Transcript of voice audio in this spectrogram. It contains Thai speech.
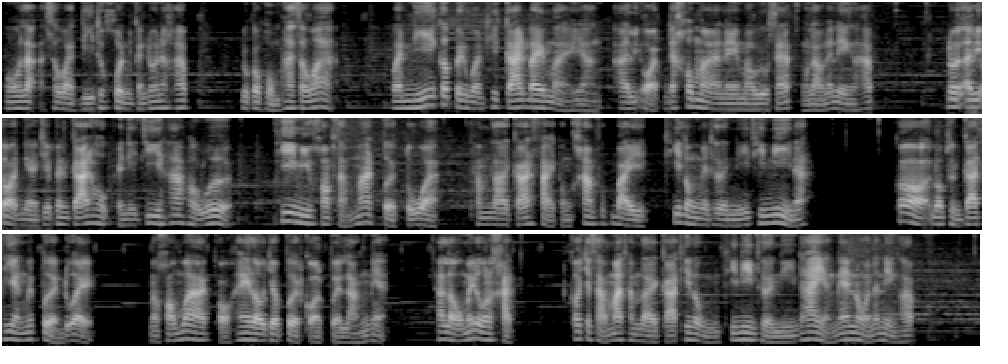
โอ้ละสวัสดีทุกคนกันด้วยนะครับ อยู่กับผมฮาซาวะวันนี้ก็เป็นวันที่การ์ดใบใหม่อย่างอาริออดได้เข้ามาใน Marvel Snap ของเรานั่นเองครับ โดยอาริออดเนี่ยจะเป็นการ์ด 6 Energy 5 Power ที่มีความสามารถเปิดตัวทำลายการ์ดฝ่ายตรงข้ามทุกใบที่ลงในเทิร์นนี้ที่นี่นะ ก็รวมถึงการ์ดที่ยังไม่เปิดด้วย หมายความว่าต่อให้เราจะเปิดก่อนเปิดหลังเนี่ย ถ้าเราไม่โดนขัดก็จะสามารถทำลายการ์ดที่ลงที่นี่เทิร์นนี้ได้อย่างแน่นอนนั่นเองครับ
